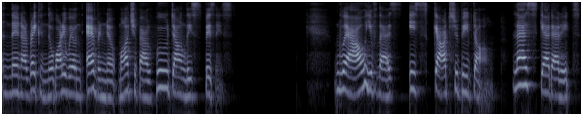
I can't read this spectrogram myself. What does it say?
and then I reckon nobody will ever know much about who done this business. Well, if that's it's got to be done. Let's get at it.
